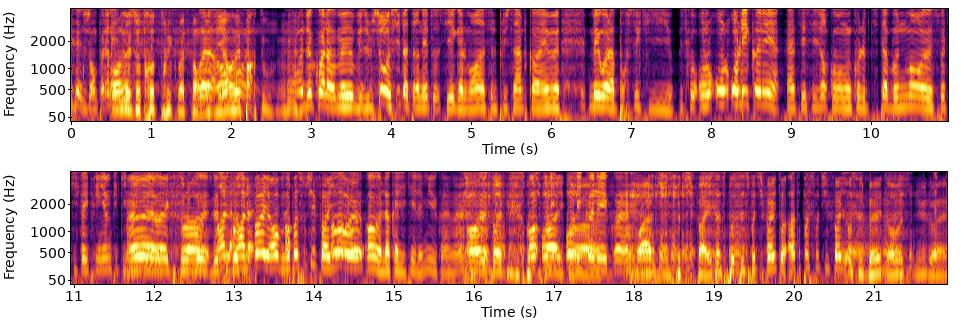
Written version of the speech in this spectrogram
j'en perds les On noms. est sur trop de trucs maintenant Voilà, aussi, hein, on, est partout. de quoi là mais sur le site internet aussi également hein, c'est le plus simple quand même mais voilà pour ceux qui parce qu'on on, on les connaît hein, ces gens qui ont, qui ont le petit abonnement euh, Spotify Premium puis qui Ouais, disent ouais, ouais, qui sont là, vous êtes sur la- Spotify, oh, vous êtes pas Spotify, oh, ouais. oh, la qualité elle est mieux quand même hein. Oh, c'est vrai, puis c'est Spotify. on, les, on quoi. les connaît quoi Ouais, puis c'est Spotify. T'as Spo- t'as Spotify toi? Ah, t'as pas Spotify? Oh, c'est bête, oh, c'est nul, ouais.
